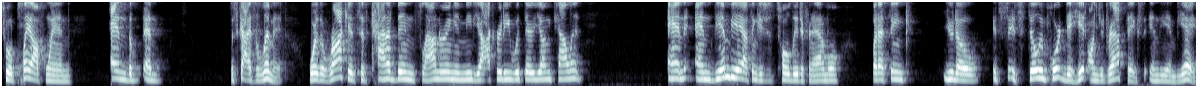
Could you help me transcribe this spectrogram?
to a playoff win, and the and the sky's the limit. Where the Rockets have kind of been floundering in mediocrity with their young talent, and and the NBA I think is just a totally different animal. But I think you know it's it's still important to hit on your draft picks in the NBA.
